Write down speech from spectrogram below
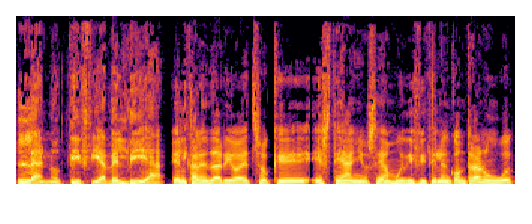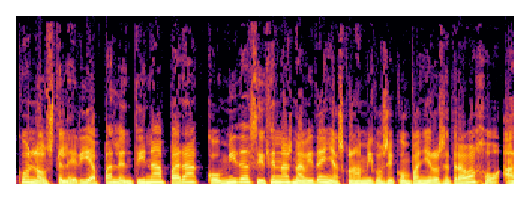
la noticia del día. El calendario ha hecho que este año sea muy difícil encontrar un hueco en la hostelería palentina para comidas y cenas navideñas con amigos y compañeros de trabajo. Así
